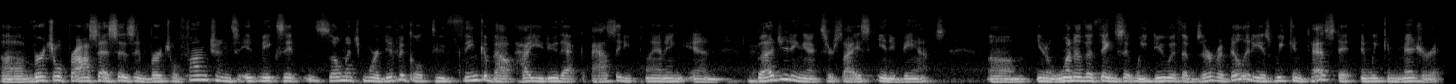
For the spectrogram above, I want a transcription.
uh, virtual processes and virtual functions, it makes it so much more difficult to think about how you do that capacity planning and budgeting exercise in advance. Um, you know, one of the things that we do with observability is we can test it and we can measure it.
